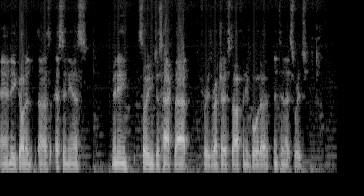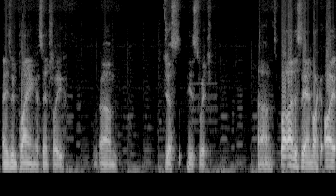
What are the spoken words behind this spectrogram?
and he got a uh, SNES Mini, so he just hacked that for his retro stuff, and he bought a Nintendo Switch, and he's been playing essentially um, just his Switch. Um, but I understand, like I,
